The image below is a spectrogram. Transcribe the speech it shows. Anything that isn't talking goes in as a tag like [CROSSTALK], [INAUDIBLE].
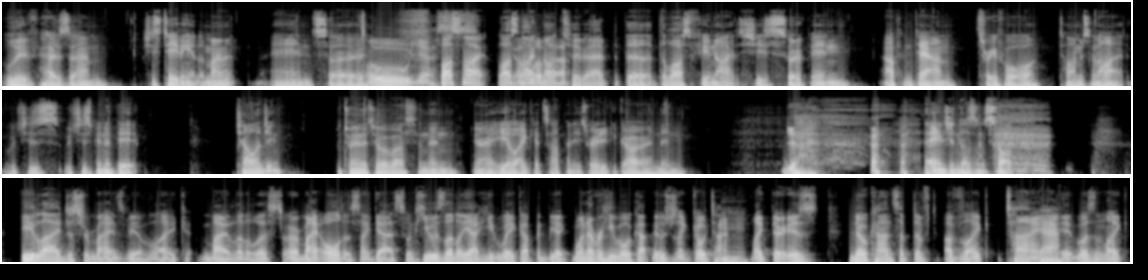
Liv has um she's teething at the moment, and so Oh yes. last night last Gotta night not that. too bad, but the the last few nights she's sort of been up and down three four times a night, which is which has been a bit challenging between the two of us. And then you know Eli gets up and he's ready to go, and then Yeah. the engine doesn't stop. [LAUGHS] Eli just reminds me of like my littlest or my oldest, I guess. When he was little, yeah, he'd wake up and be like, whenever he woke up, it was just like go time. Mhm. Like there is no concept of of like time. Yeah. It wasn't like,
